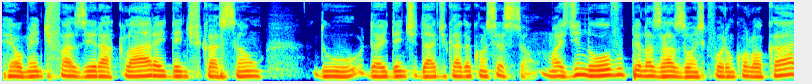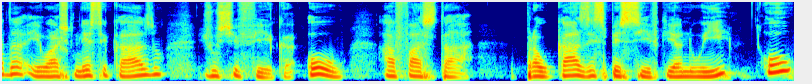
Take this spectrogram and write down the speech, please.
realmente fazer a clara identificação do, da identidade de cada concessão. Mas, de novo, pelas razões que foram colocadas, eu acho que nesse caso justifica ou afastar para o caso específico e anuir, ou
